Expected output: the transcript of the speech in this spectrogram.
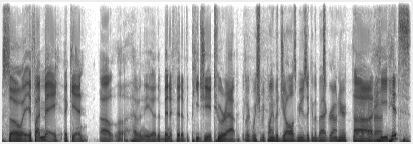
So, if I may, again, uh, having the uh, the benefit of the PGA Tour app, Like we should be playing the Jaws music in the background here. uh, he hits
